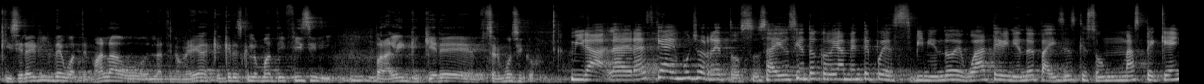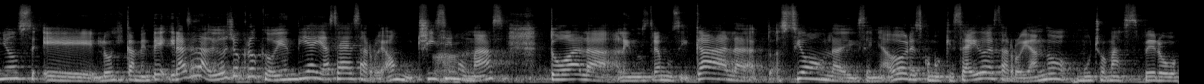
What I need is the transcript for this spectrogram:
quisiera ir de Guatemala o Latinoamérica, ¿qué crees que es lo más difícil para alguien que quiere ser músico? Mira, la verdad es que hay muchos retos. O sea, yo siento que obviamente, pues, viniendo de Guate, viniendo de países que son más pequeños, eh, lógicamente, gracias a Dios, yo creo que hoy en día ya se ha desarrollado muchísimo más toda la, la industria musical, la de actuación, la de diseñadores, como que se ha ido desarrollando mucho más pero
